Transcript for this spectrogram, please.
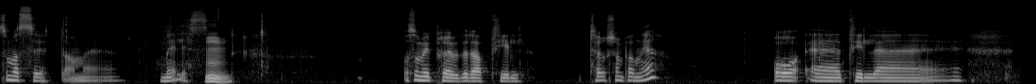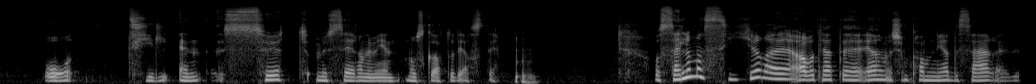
som var søta med melis. Mm. Og som vi prøvde da til tørr champagne. Og eh, til eh, Og til en søt musserende vin, Moscato di Asti. Og selv om man sier eh, av og til at eh, ja, champagne og dessert eh,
